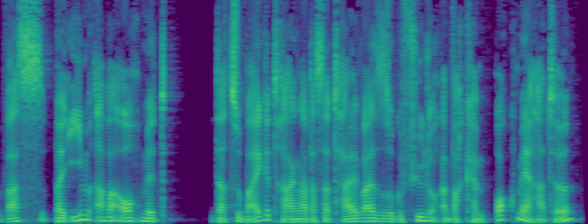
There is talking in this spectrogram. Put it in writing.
was bei ihm aber auch mit dazu beigetragen hat, dass er teilweise so gefühlt auch einfach keinen Bock mehr hatte,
